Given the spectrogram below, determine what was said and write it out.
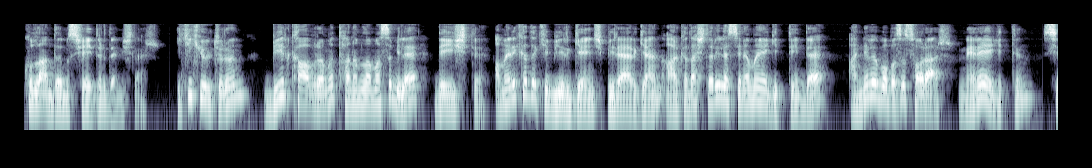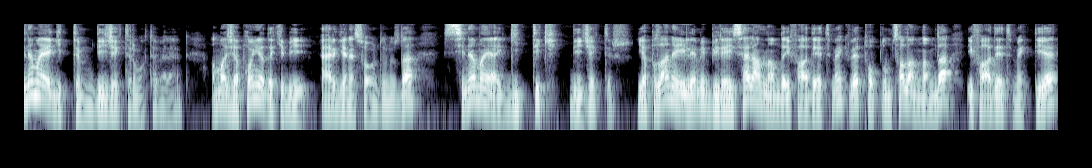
kullandığımız şeydir demişler. İki kültürün bir kavramı tanımlaması bile değişti. Amerika'daki bir genç, bir ergen arkadaşlarıyla sinemaya gittiğinde anne ve babası sorar. Nereye gittin? Sinemaya gittim diyecektir muhtemelen. Ama Japonya'daki bir ergene sorduğunuzda sinemaya gittik diyecektir. Yapılan eylemi bireysel anlamda ifade etmek ve toplumsal anlamda ifade etmek diye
